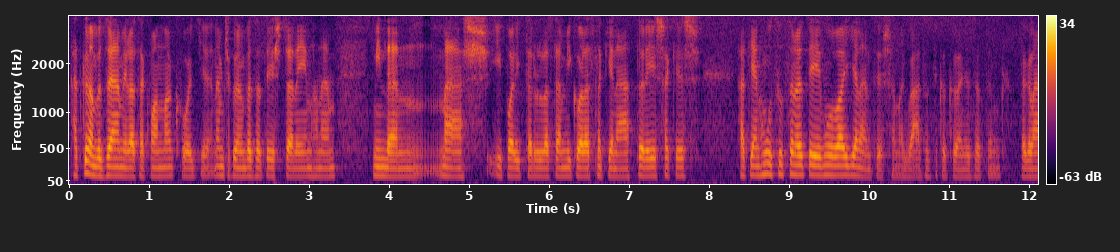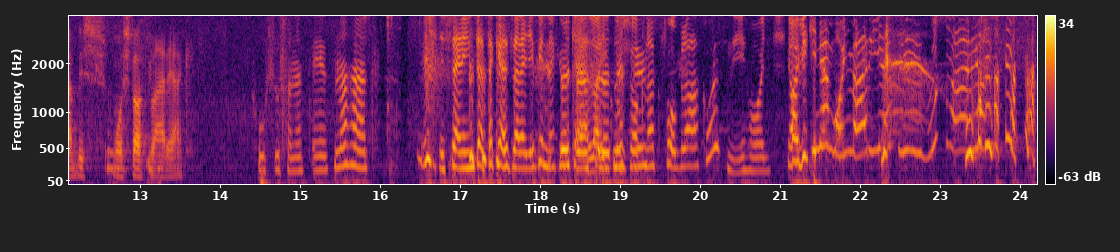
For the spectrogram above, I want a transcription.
hát különböző elméletek vannak, hogy nem csak önvezetés terén, hanem minden más ipari területen mikor lesznek ilyen áttörések, és hát ilyen 20-25 év múlva jelentősen megváltozik a környezetünk. Legalábbis most azt várják. 20-25 év. Na hát, és szerintetek ezzel egyébként nekünk kell laikusoknak foglalkozni? Hogy jaj, Viki, nem mondj már ilyet, Jézus már!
